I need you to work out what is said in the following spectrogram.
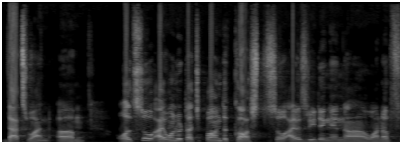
that's one. Um, also, I want to touch upon the cost. So I was reading in uh, one of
